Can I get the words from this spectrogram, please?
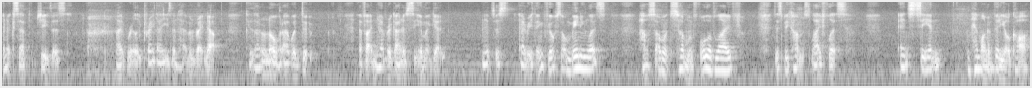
and accepted Jesus. I really pray that he's in heaven right now because I don't know what I would do if I never got to see him again. And it just, everything feels so meaningless. How someone, someone full of life just becomes lifeless. And seeing him on a video call,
